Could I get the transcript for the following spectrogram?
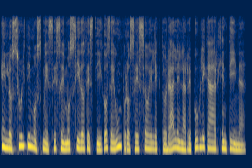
En los últimos meses hemos sido testigos de un proceso electoral en la República Argentina,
